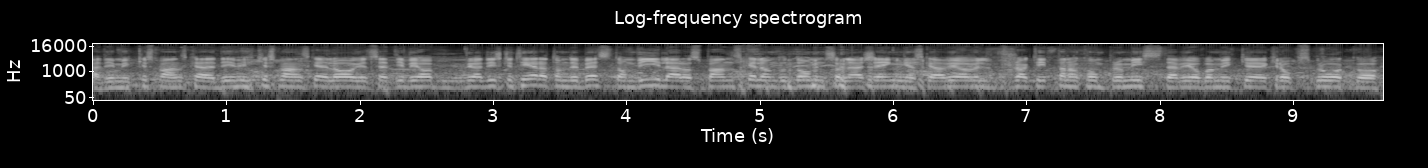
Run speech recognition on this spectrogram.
Ja, det är mycket spanska, det är mycket spanska i laget. Så vi, har, vi har diskuterat om det är bäst om vi lär oss spanska eller om de som lär sig engelska. Vi har väl försökt hitta någon kompromiss där vi jobbar mycket kroppsspråk och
